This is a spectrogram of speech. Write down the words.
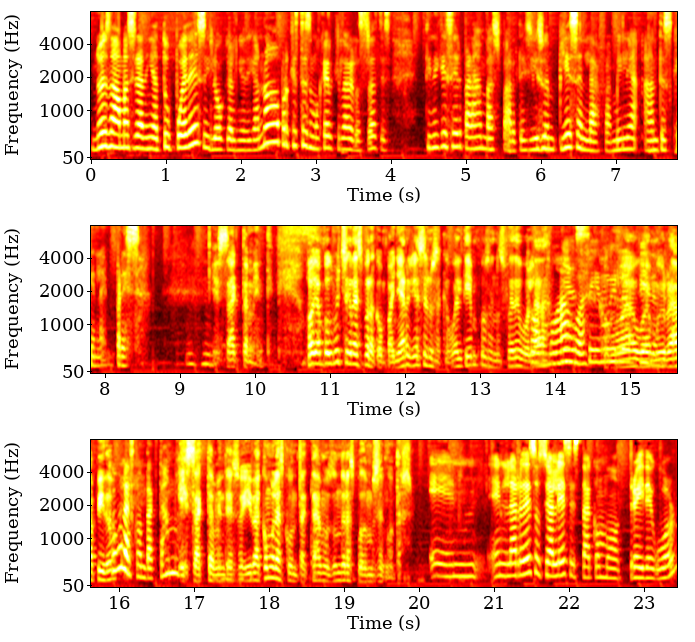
No es nada más si la niña tú puedes y luego que el niño diga, no, porque esta es mujer que lave los trastes. Tiene que ser para ambas partes y eso empieza en la familia antes que en la empresa. Exactamente. Oigan, pues muchas gracias por acompañarnos. Ya se nos acabó el tiempo, se nos fue de volada. Como agua. Ya sé, muy Como agua, rápido. muy rápido. ¿Cómo las contactamos? Exactamente eso iba. ¿Cómo las contactamos? ¿Dónde las podemos encontrar? En, en las redes sociales está como Trade the World,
